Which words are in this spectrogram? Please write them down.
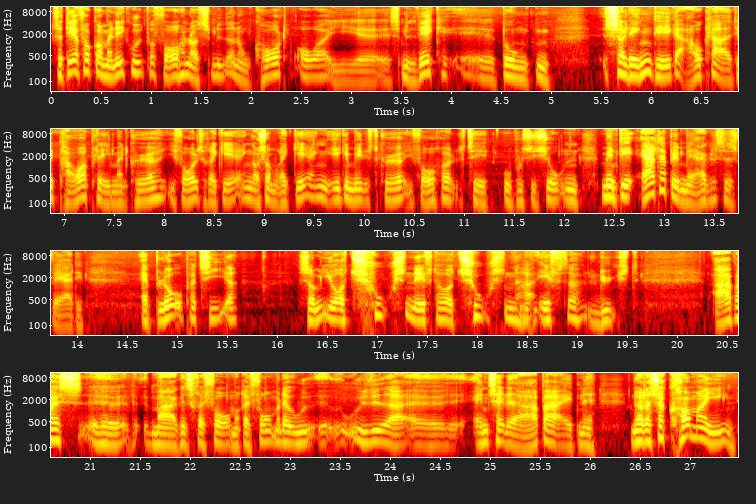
Så derfor går man ikke ud på forhånd og smider nogle kort over i øh, smid væk øh, bunken så længe det ikke er afklaret, det powerplay, man kører i forhold til regeringen, og som regeringen ikke mindst kører i forhold til oppositionen. Men det er da bemærkelsesværdigt, at blå partier, som i år 1000 efter år 1000 har efterlyst arbejdsmarkedsreformer, reformer, der udvider øh, antallet af arbejdende. Når der så kommer en,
